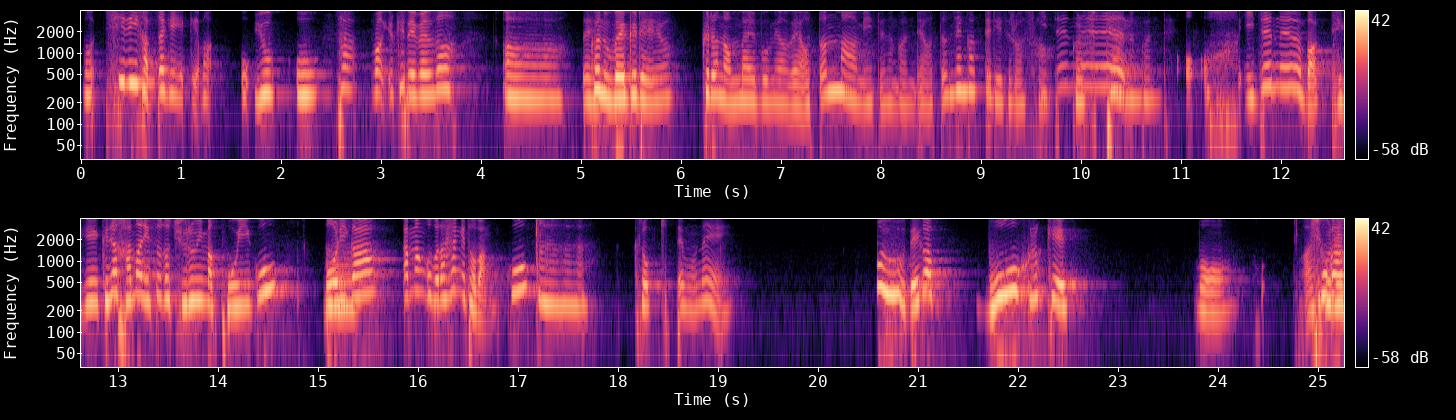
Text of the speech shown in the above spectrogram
막 7이 갑자기 이렇게 막 6, 5, 4 막 이렇게 되면서 어, 네. 그건 왜 그래요? 그런 엄마를 보면 왜 어떤 마음이 드는 건데 어떤 생각들이 들어서 그걸 이제는- 후퇴하는 건데? 어, 어, 이제는 막 되게 그냥 가만히 있어도 주름이 막 보이고 머리가 까만 거보다 게더 많고 아, 그렇기 때문에 어휴 내가 뭐 그렇게 뭐 아, 지구를.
